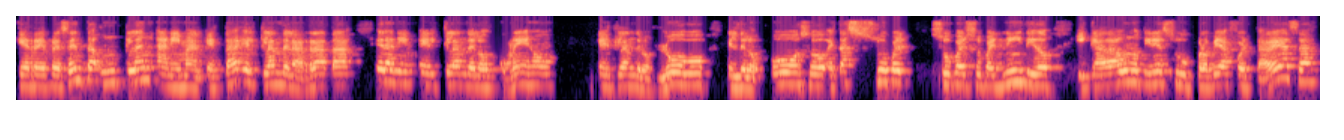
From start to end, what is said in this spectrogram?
que representa un clan animal. Está el clan de la rata, el, el clan de los conejos, el clan de los lobos, el de los osos. Está súper, súper, súper nítido y cada uno tiene su propia fortaleza.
